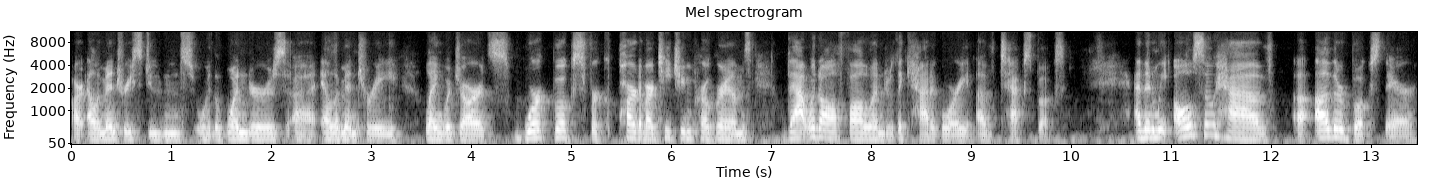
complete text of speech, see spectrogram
our elementary students or the Wonders uh, Elementary Language Arts, workbooks for part of our teaching programs, that would all fall under the category of textbooks. And then we also have uh, other books there,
